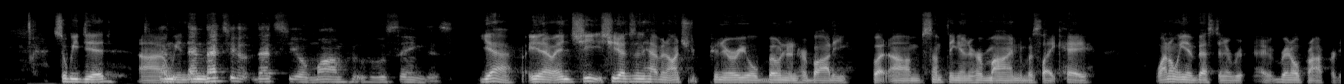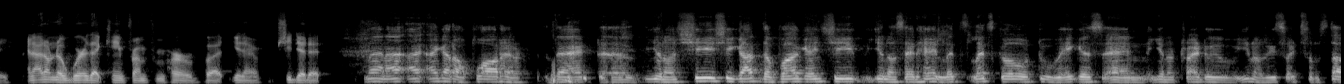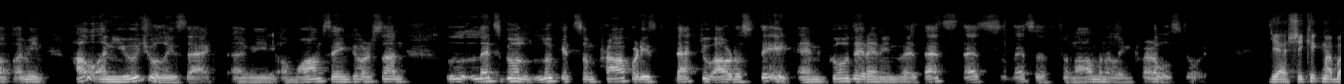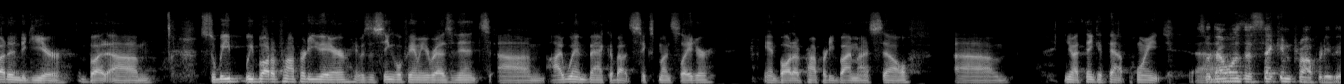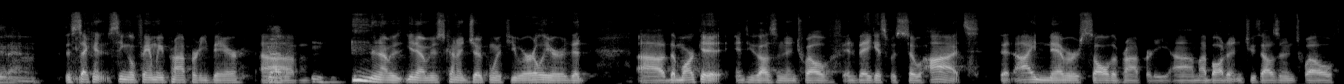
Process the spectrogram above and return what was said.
So we did. Uh, and, we ended- and that's your that's your mom who, who's saying this. Yeah, you know, and she she doesn't have an entrepreneurial bone in her body, but um, something in her mind was like, hey, why don't we invest in a, re- a rental property? And I don't know where that came from from her, but you know, she did it. Man, I, I, gotta applaud her that uh, you know she she got the bug and she you know said hey let's let's go to Vegas and you know try to you know research some stuff. I mean how unusual is that? I mean a mom saying to her son let's go look at some properties that too out of state and go there and invest. That's that's that's a phenomenal incredible story. Yeah, she kicked my butt into gear. But um, so we we bought a property there. It was a single family residence. Um, I went back about six months later and bought a property by myself. Um, you know, I think at that point, So that uh, was the second property there, Anna. the second single family property there. Um. Mhm. and I was, you know, I was kind of joking with you earlier that uh, the market in 2012 in Vegas was so hot that I never saw the property. Um, I bought it in 2012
